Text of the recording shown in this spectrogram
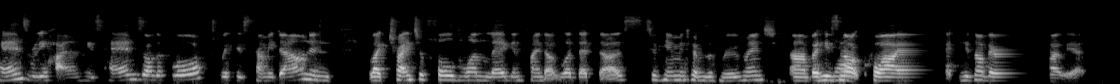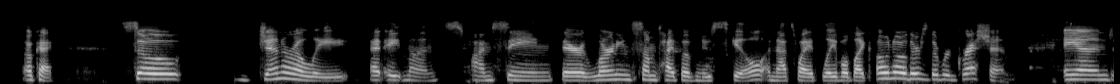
hands really high on his hands on the floor with his tummy down and like trying to fold one leg and find out what that does to him in terms of movement. Um, but he's yeah. not quite, he's not very well yet. Okay. So generally, at eight months, I'm seeing they're learning some type of new skill, and that's why it's labeled like, oh no, there's the regression. And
